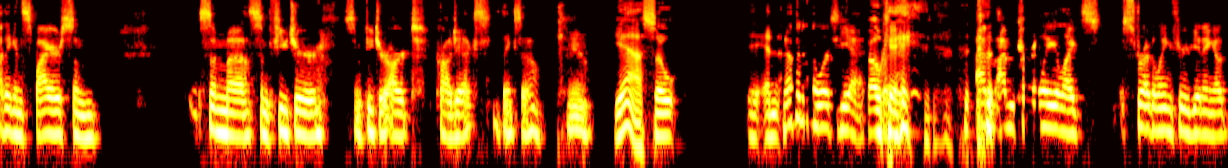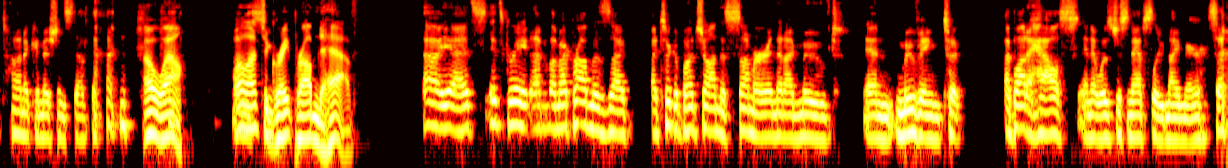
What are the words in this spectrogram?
I think inspire some some uh, some future some future art projects. I think so. Yeah, Yeah. So, and nothing in the works yet. okay. I'm, I'm currently like s- struggling through getting a ton of commission stuff done. oh wow. Well, I'm that's a great problem to have. Oh yeah, it's it's great. i my problem is I I took a bunch on this summer and then I moved, and moving took. I bought a house and it was just an absolute nightmare. So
